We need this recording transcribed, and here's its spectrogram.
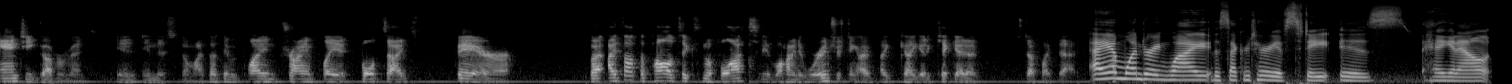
anti-government in, in this film. I thought they would play and try and play it both sides fair. But I thought the politics and the philosophy behind it were interesting. I, I, I get a kick out of stuff like that. I am wondering why the Secretary of State is hanging out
